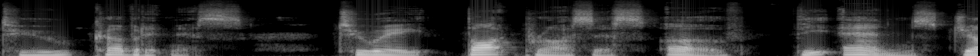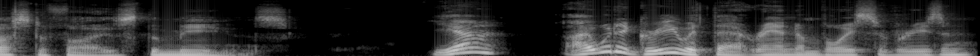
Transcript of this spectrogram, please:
to covetousness, to a thought process of the ends justifies the means. Yeah, I would agree with that random voice of reason.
